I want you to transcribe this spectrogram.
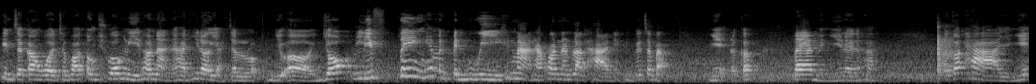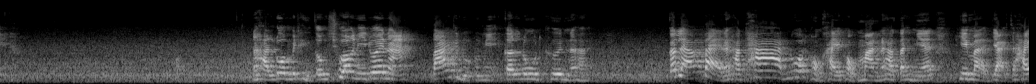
พิมจะกังวลเฉพาะตรงช่วงนี้เท่านั้นนะคะที่เราอยากจะยก lifting ให้มันเป็น V ขึ้นมานะคะเพราะนั้นเวลาทาเนี่ยพิมก็จะแบบเงี้ยแล้วก็แต้มอย่างนี้เลยนะคะ แล้วก็ทาอย่างนี้ยนะคะรวมไปถึงตรงช่วงนี้ด้วยนะ ใต้กระดูกตรงนี้ก็รูดขึ้นนะคะ ก็แล้วแต่นะคะท่านวดของใครของมันนะคะ แต่ทีเนี้ยพิมอยากจะให้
